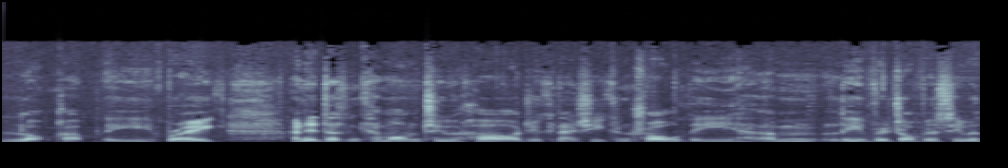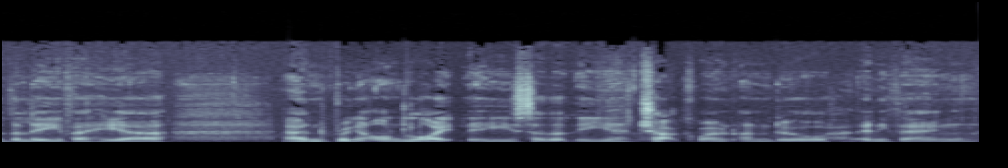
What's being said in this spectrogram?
lock up the brake. And it doesn't come on too hard. You can actually control the um, leverage obviously with the lever here and bring it on lightly so that the chuck won't undo anything.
